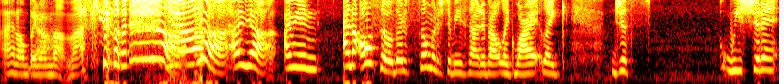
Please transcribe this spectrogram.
I don't think I'm that masculine. you Yeah, know? yeah, I, yeah. I mean, and also there's so much to be said about like why like just we shouldn't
